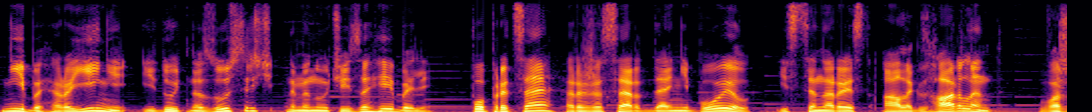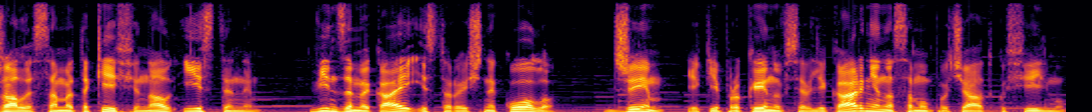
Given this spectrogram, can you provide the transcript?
ніби героїні йдуть на зустріч неминучій загибелі. Попри це, режисер Денні Бойл і сценарист Алекс Гарленд вважали саме такий фінал істинним. Він замикає історичне коло. Джим, який прокинувся в лікарні на самому початку фільму,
